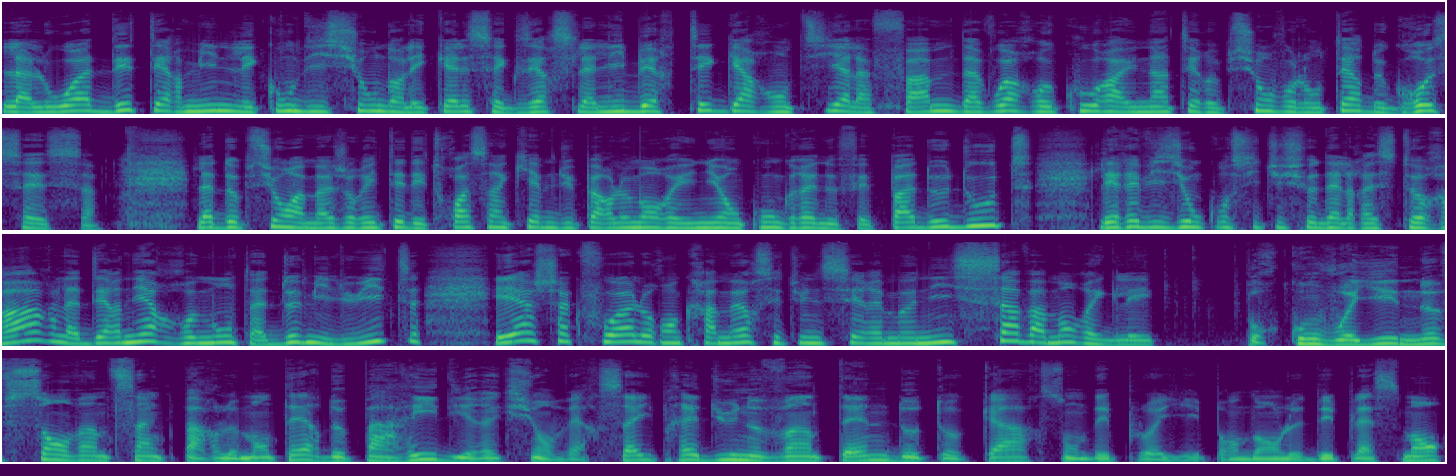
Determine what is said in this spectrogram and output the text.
La loi détermine les conditions dans lesquelles s'exerce la liberté garantie à la femme d'avoir recours à une interruption volontaire de grossesse. L'adoption à majorité des trois cinquièmes du Parlement réunis en congrès ne fait pas de doute. Les révisions constitutionnelles restent rares. La dernière remonte à 2008 et à chaque fois, Laurent Kramer, c'est une cérémonie savamment réglé pour convoyer 925 parlementaires de Paris direction Versailles. Près d'une vingtaine d'autocars sont déployés. Pendant le déplacement,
